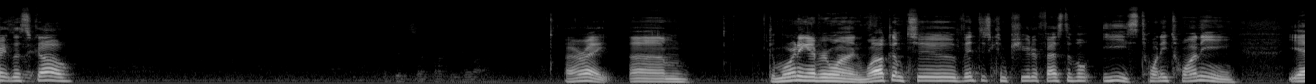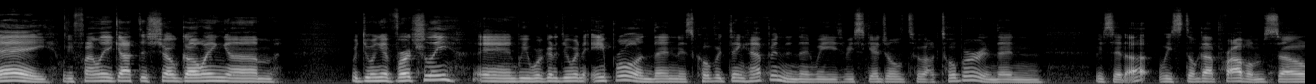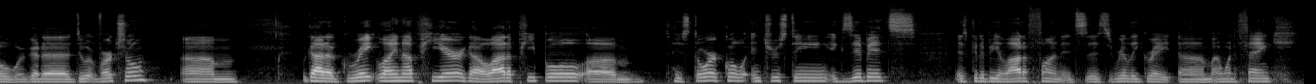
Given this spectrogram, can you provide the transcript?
Right, let's go. All right. Um, good morning, everyone. Welcome to Vintage Computer Festival East 2020. Yay! We finally got this show going. Um, we're doing it virtually, and we were going to do it in April, and then this COVID thing happened, and then we rescheduled to October, and then we said, "Uh, we still got problems, so we're going to do it virtual." Um, we got a great lineup here. Got a lot of people, um, historical, interesting exhibits. It's going to be a lot of fun. It's it's really great. Um, I want to thank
